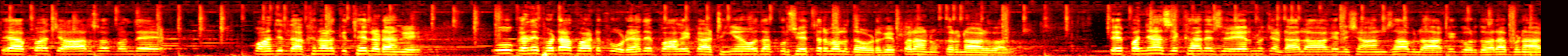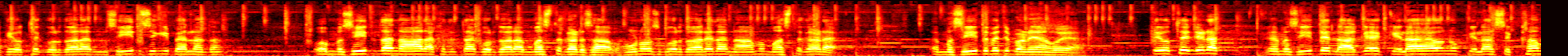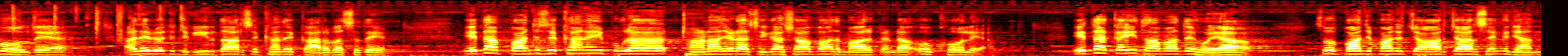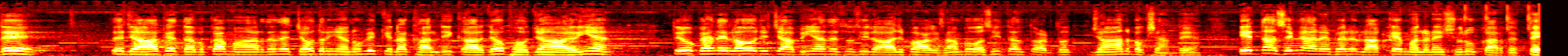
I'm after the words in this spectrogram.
ਤੇ ਆਪਾਂ 400 ਬੰਦੇ 5 ਲੱਖ ਨਾਲ ਕਿੱਥੇ ਲੜਾਂਗੇ? ਉਹ ਕਹਿੰਦੇ ਫਟਾਫਟ ਘੋੜਿਆਂ ਦੇ ਪਾ ਕੇ ਕਾਠੀਆਂ, ਉਹ ਤਾਂ ਕੁਰਸ਼ੇਤਰ ਵੱਲ ਦੌੜ ਗਏ, ਭਰਾ ਨੂੰ ਕਰਨਾਲ ਵੱਲ। ਤੇ ਪੰਜਾਂ ਸਿੱਖਾਂ ਨੇ ਸਵੇਰ ਨੂੰ ਝੰਡਾ ਲਾ ਕੇ ਨਿਸ਼ਾਨ ਸਾਹਿਬ ਲਾ ਕੇ ਗੁਰਦੁਆਰਾ ਬਣਾ ਕੇ ਉੱਥੇ ਗੁਰਦੁਆਰਾ ਮਸਜਿਦ ਸੀਗੀ ਪਹਿਲਾਂ ਤਾਂ। ਉਹ ਮਸਜਿਦ ਦਾ ਨਾਮ ਰੱਖ ਦਿੱਤਾ ਗੁਰਦੁਆਰਾ ਮਸਤਗੜ ਸਾਹਿਬ। ਹੁਣ ਉਸ ਗੁਰਦੁਆਰੇ ਦਾ ਨਾਮ ਮਸਤਗੜ ਹੈ। ਮਸਜਿਦ ਵਿੱਚ ਬਣਿਆ ਹੋਇਆ ਹੈ। ਤੇ ਉੱਥੇ ਜਿਹੜਾ ਅ, ਮਸਜਿਦ ਦੇ ਲਾਗੇ ਕਿਲਾ ਹੈ ਉਹਨੂੰ ਕਿਲਾ ਸਿੱਖਾਂ ਬੋਲਦੇ ਆ। ਅਜੇ ਵੀ ਉਹ ਜ਼ਗੀਰਦਾਰ ਸਿੱਖਾਂ ਦੇ ਘਰ ਵਸਦੇ ਇਦਾਂ ਪੰਜ ਸਿੱਖਾਂ ਨੇ ਹੀ ਪੂਰਾ ਥਾਣਾ ਜਿਹੜਾ ਸੀਗਾ ਸ਼ਾਹਬਾਦ ਮਾਰਕੰਡਾ ਉਹ ਖੋਹ ਇਹ ਤਾਂ ਕਈ ਥਾਵਾਂ ਤੇ ਹੋਇਆ। ਸੋ ਪੰਜ ਪੰਜ ਚਾਰ ਚਾਰ ਸਿੰਘ ਜਾਂਦੇ ਤੇ ਜਾ ਕੇ ਦਬਕਾ ਮਾਰ ਦਿੰਦੇ। ਚੌਧਰੀਆਂ ਨੂੰ ਵੀ ਕਿਲਾ ਖਾਲੀ ਕਰ ਜਾਓ, ਫੌਜਾਂ ਆ ਰਹੀਆਂ। ਤੇ ਉਹ ਕਹਿੰਦੇ, ਲਓ ਜੀ ਚਾਬੀਆਂ ਤੇ ਤੁਸੀਂ ਰਾਜ ਭਾਗ ਸੰਭੋ, ਅਸੀਂ ਤਾਂ ਤੁਹਾਡੇ ਤੋਂ ਜਾਨ ਬਖਸ਼ਾਉਂਦੇ ਆ ਇਦਾਂ ਸਿੰਘਾਂ ਨੇ ਫਿਰ ਇਲਾਕੇ ਮੱਲਣੇ ਸ਼ੁਰੂ ਕਰ ਦਿੱਤੇ।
